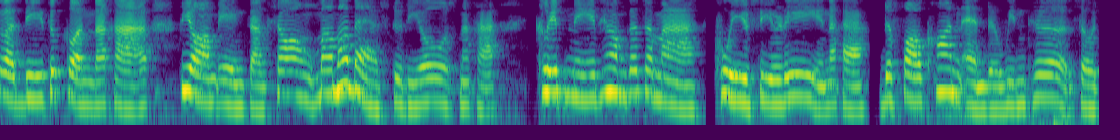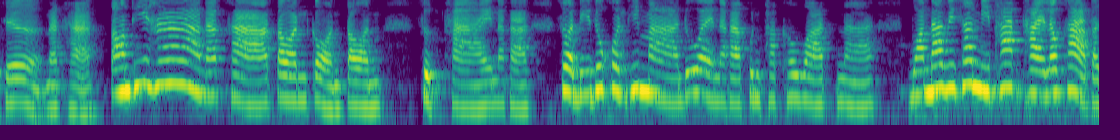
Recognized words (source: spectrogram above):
สวัสดีทุกคนนะคะ พี่ออมเองจากช่อง Mama Bear Studios นะคะ คลิปนี้พี่ออมก็จะมาคุยซีรีส์นะคะ The Falcon and the Winter Soldier นะคะ ตอนที่ 5 นะคะ ตอนก่อนตอนสุดท้ายนะคะ สวัสดีทุกคนที่มาด้วยนะคะ คุณพักวัตนะ วันด้าวิชั่นมีภาคไทยแล้วค่ะ แต่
